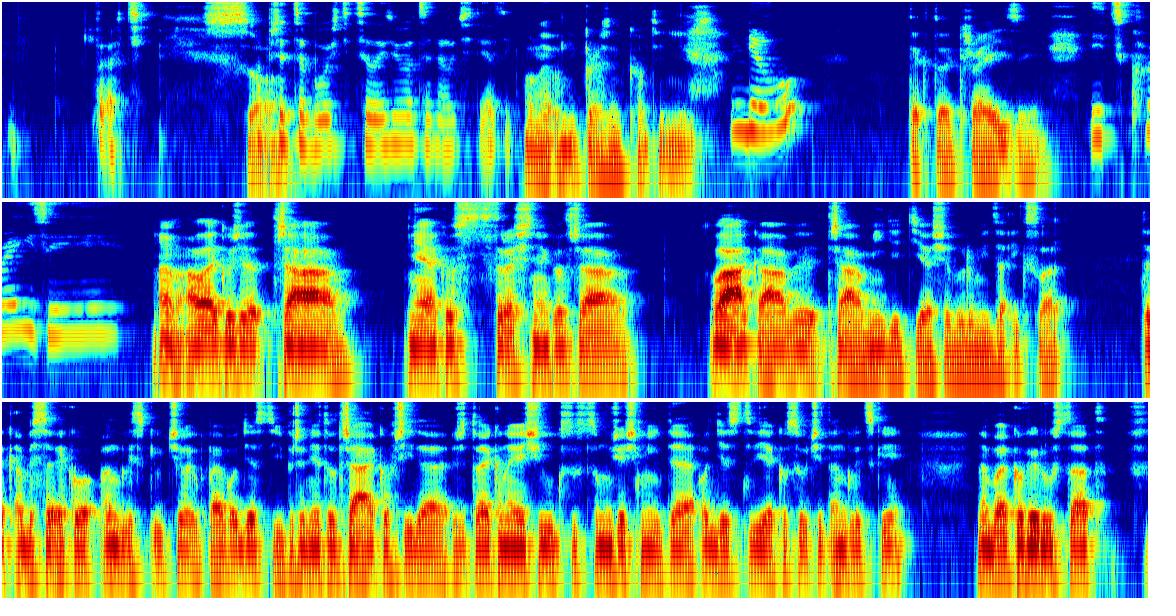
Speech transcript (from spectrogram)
Proč? Co? A před sebou ještě celý život se naučit jazyk. Máme only present continuous. No, Tak to je crazy. it's crazy. Ano, ale jakože třeba mě jako strašně jako třeba láká, aby třeba mý děti, až je budu mít za x let, tak aby se jako anglicky učili úplně od dětství, protože mně to třeba jako přijde, že to je jako největší luxus, co můžeš mít, je od dětství jako se učit anglicky, nebo jako vyrůstat v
